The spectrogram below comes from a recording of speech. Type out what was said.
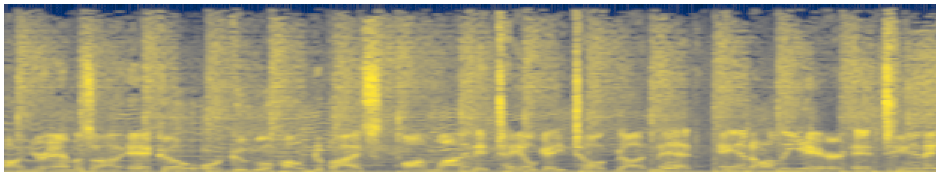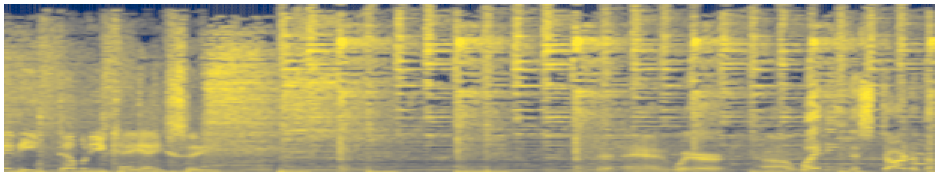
on your Amazon Echo or Google Home device, online at tailgatetalk.net, and on the air at 1080 WKAC and we're uh, waiting the start of the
